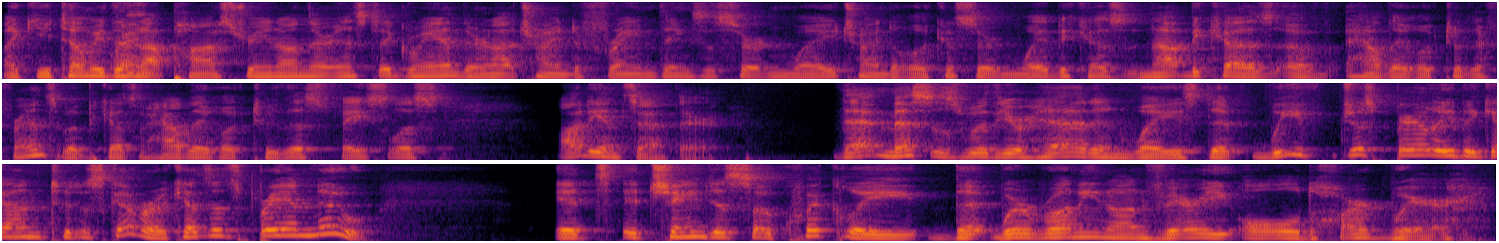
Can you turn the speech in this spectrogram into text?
Like you tell me they're right. not posturing on their Instagram, they're not trying to frame things a certain way, trying to look a certain way because not because of how they look to their friends, but because of how they look to this faceless audience out there that messes with your head in ways that we've just barely begun to discover because it's brand new. It it changes so quickly that we're running on very old hardware.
